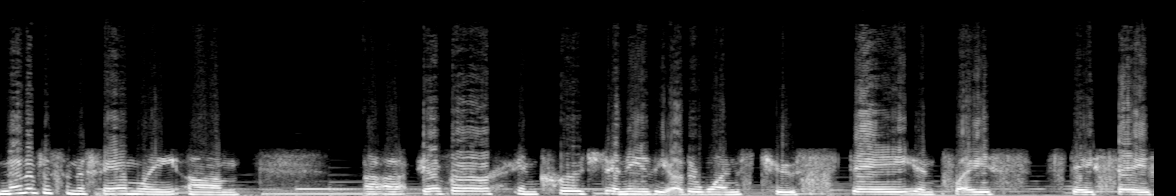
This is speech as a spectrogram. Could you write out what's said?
none of us in the family. Um, uh, ever encouraged any of the other ones to stay in place, stay safe,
